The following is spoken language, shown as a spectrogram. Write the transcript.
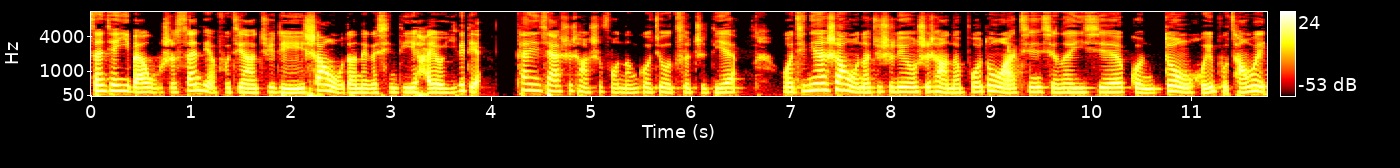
三千一百五十三点附近啊，距离上午的那个新低还有一个点。看一下市场是否能够就此止跌。我今天上午呢，就是利用市场的波动啊，进行了一些滚动回补仓位，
